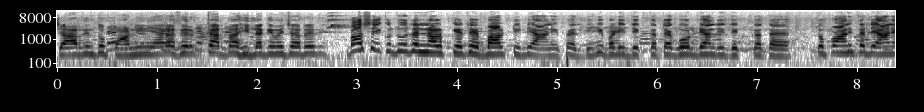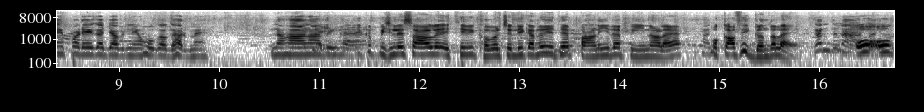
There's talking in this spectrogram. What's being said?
ਚਾਰ ਦਿਨ ਤੋਂ ਪਾਣੀ ਨਹੀਂ ਆ ਰਿਹਾ ਫਿਰ ਘਰ ਦਾ ਹੀਲਾ ਕਿਵੇਂ ਚੱਲ ਰਿਹਾ ਜੀ ਬਸ ਇੱਕ ਦੂਸਰੇ ਨਲਕੇ ਤੇ ਬਾਲਟੀ ਲਿਆਣੀ ਪੈਂਦੀ ਜੀ ਬੜੀ ਦਿੱਕਤ है गोड्या की दिक्कत है तो पानी तो लियाने पड़ेगा जब नहीं होगा घर में ਨਹਾਣਾ ਵੀ ਹੈ। ਇੱਕ ਪਿਛਲੇ ਸਾਲ ਇੱਥੇ ਵੀ ਖਬਰ ਚੱਲੀ ਕਹਿੰਦੇ ਇੱਥੇ ਪਾਣੀ ਜਿਹੜਾ ਪੀਣ ਵਾਲਾ ਉਹ ਕਾਫੀ ਗੰਦਲਾ ਹੈ। ਉਹ ਉਹ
